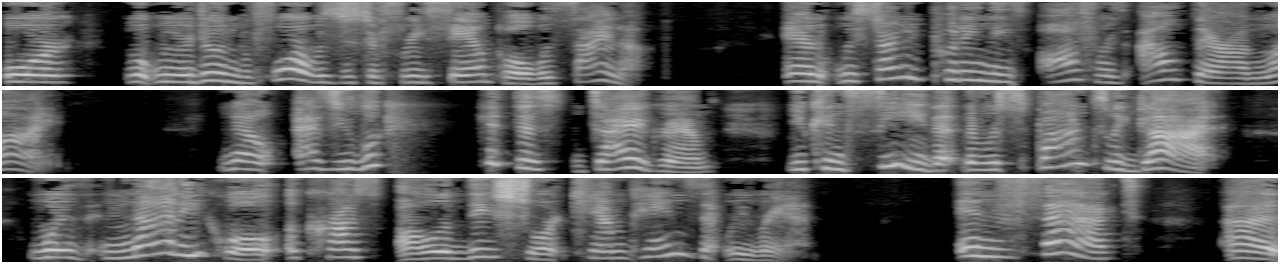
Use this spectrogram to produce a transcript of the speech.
or what we were doing before was just a free sample with sign up. And we started putting these offers out there online. Now, as you look at this diagram, you can see that the response we got was not equal across all of these short campaigns that we ran. In fact, uh,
